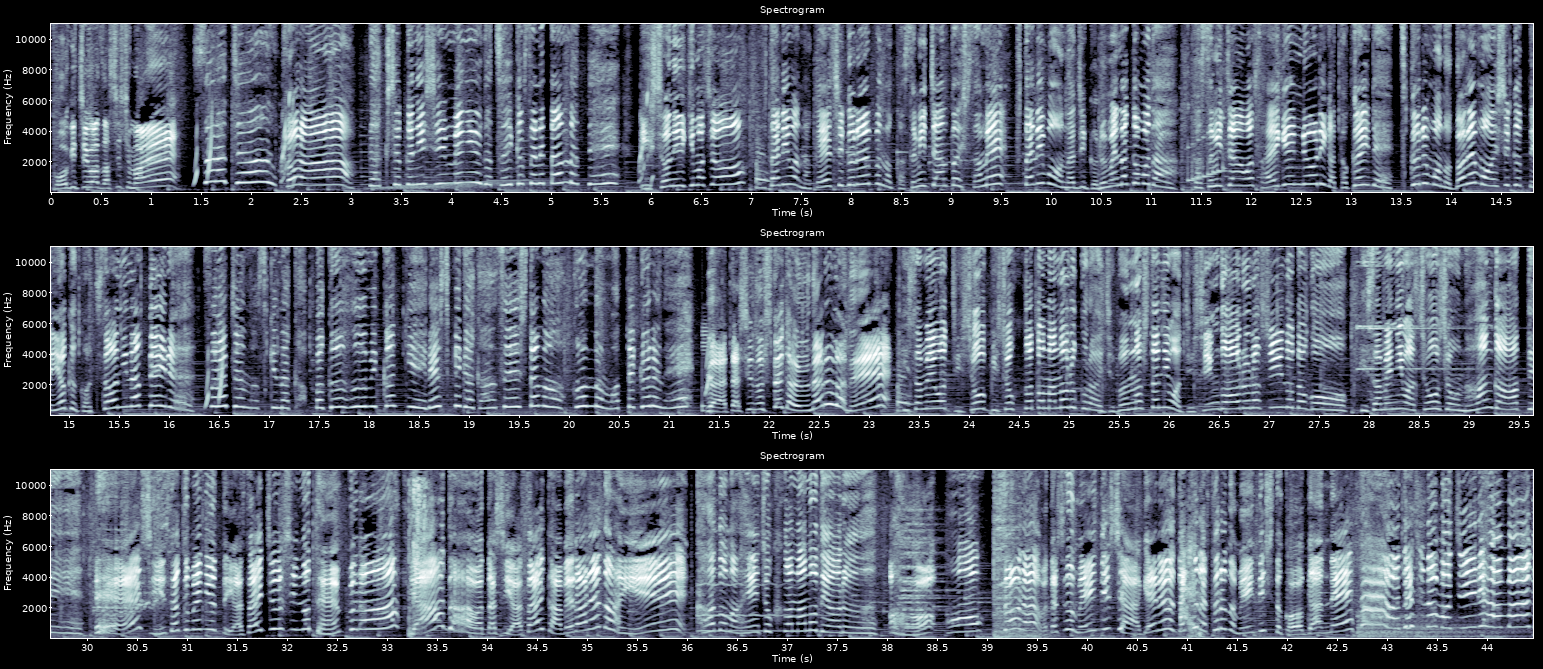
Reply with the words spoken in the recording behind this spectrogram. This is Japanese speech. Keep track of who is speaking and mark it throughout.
Speaker 1: さん講義中は雑誌しまえ
Speaker 2: さらちゃんそら学食に新メニューが追加されたんだって一緒に行きましょう二人は仲良しグループのかすみちゃんとひさめ二人も同じグルメ仲間だかすみちゃんは再現料理が得意で作るものどれも美味しくってよくごちそうになっているそらちゃんの好きなカッパくん風味クッキーレシピが完成したの今度持ってくるね
Speaker 1: 私の舌がうなるわね
Speaker 2: ひさめは自称美食家と名乗るくらい自分の舌には自信があるらしいのだがひさめには少々難があって。
Speaker 1: えー、新作メニューって野菜中心の天ぷら？やだ私野菜食べられない。
Speaker 2: 過度な変色家なのである。
Speaker 1: あ
Speaker 2: あ
Speaker 1: そら私のメインディッシュあげる。だからソラのメインディッシュと交換ね。
Speaker 2: あ私の持ち入りハンバー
